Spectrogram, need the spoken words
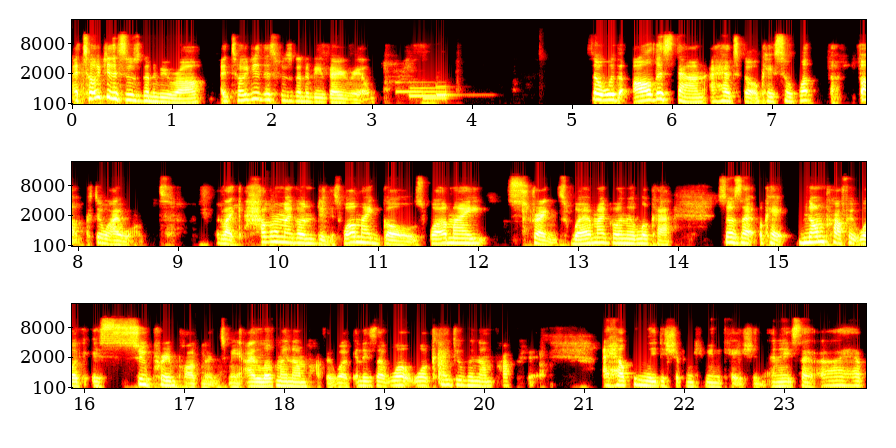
I told you this was going to be raw. I told you this was going to be very real. So with all this down, I had to go, okay, so what the fuck do I want? Like, how am I going to do this? What are my goals? What are my strengths? Where am I going to look at? So I was like, okay, nonprofit work is super important to me. I love my nonprofit work. And it's like, what, what can I do with nonprofit? I help in leadership and communication. And it's like, I have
